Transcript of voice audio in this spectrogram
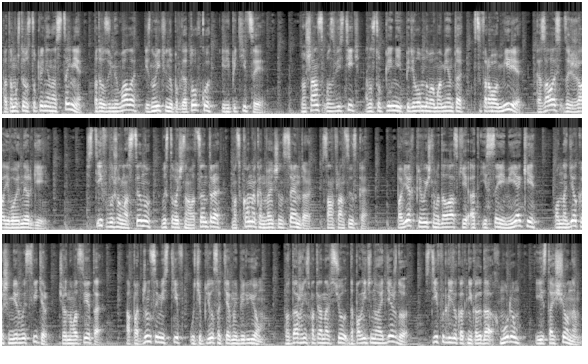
потому что выступление на сцене подразумевало изнурительную подготовку и репетиции. Но шанс возвестить о наступлении переломного момента в цифровом мире, казалось, заряжал его энергией. Стив вышел на сцену выставочного центра Moscone Convention Center в Сан-Франциско. Поверх привычного даласки от Исеи Мияки он надел кашемировый свитер черного цвета, а под джинсами Стив утеплился термобельем. Но даже несмотря на всю дополнительную одежду, Стив выглядел как никогда хмурым и истощенным.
